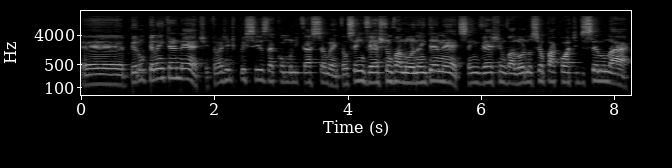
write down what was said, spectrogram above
é, pelo, pela internet. Então a gente precisa da comunicação. Então você investe um valor na internet, você investe um valor no seu pacote de celular.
